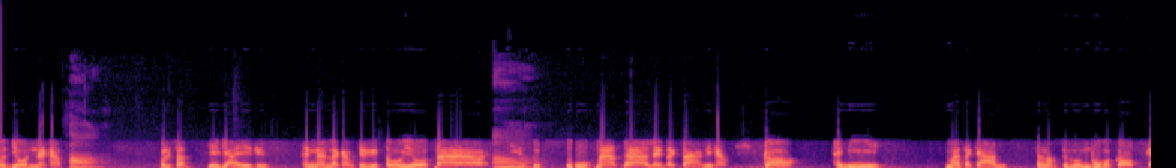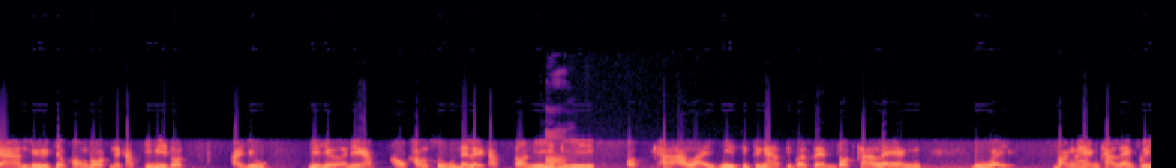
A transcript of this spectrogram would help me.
รถยนต์นะครับค่ะบริษัทใหญ่ๆที่ทั้งนั้นแหละครับคือโตโยต้าอ่าอีซูซูมาสด้าอะไรต่าง ๆ นี่ครับ ก็ให้มีมาตรการ สนับสนุนผู้ประกอบการหรือเจ้าของรถนะครับ ที่มีรถอายุเยอะๆนี่ครับ เอาเข้าศูนย์ได้เลยครับ ตอนนี้ค่ะมีลดค่าอะไหล่20-50%เปอร์เซ็นลดค่าแรงด้วย บางแห่งค่าแรงฟรี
